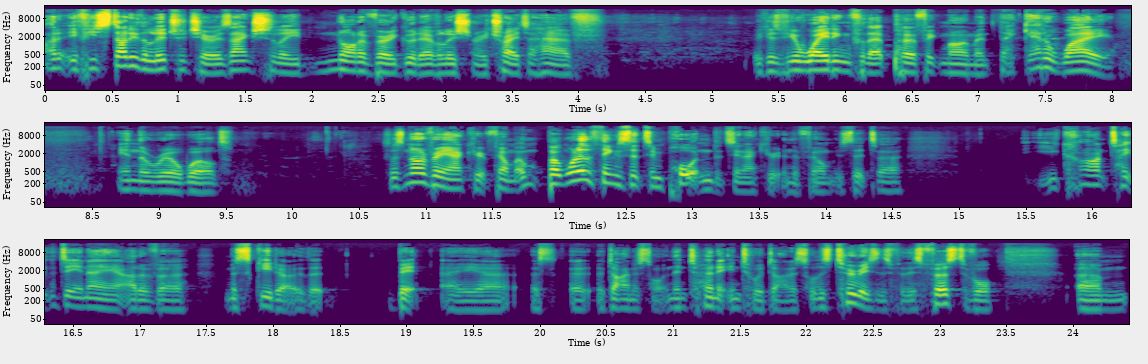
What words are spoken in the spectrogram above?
if you study the literature, is actually not a very good evolutionary trait to have. Because if you're waiting for that perfect moment, they get away in the real world. So it's not a very accurate film. But one of the things that's important that's inaccurate in the film is that uh, you can't take the DNA out of a mosquito that bit a, uh, a, a, dinosaur and then turn it into a dinosaur. There's two reasons for this. First of all, um,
